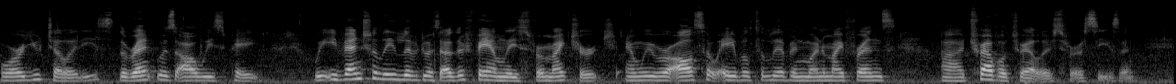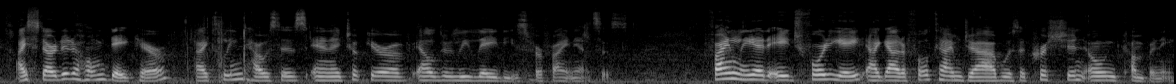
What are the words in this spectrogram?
or utilities. The rent was always paid. We eventually lived with other families from my church, and we were also able to live in one of my friend's uh, travel trailers for a season. I started a home daycare, I cleaned houses, and I took care of elderly ladies for finances. Finally, at age 48, I got a full time job with a Christian owned company.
